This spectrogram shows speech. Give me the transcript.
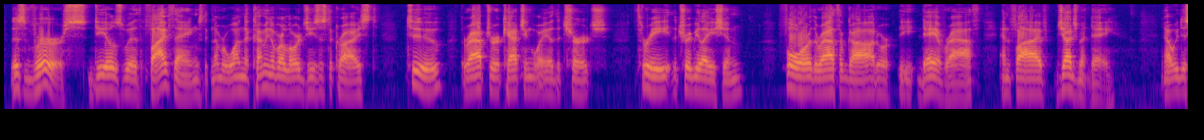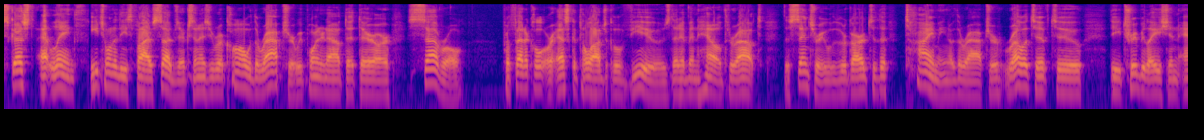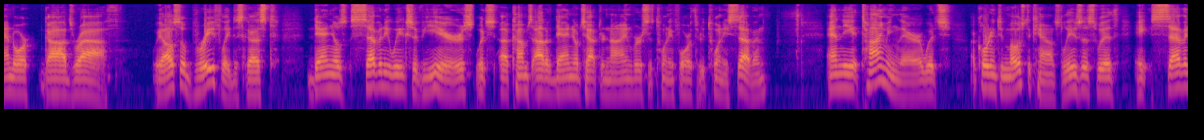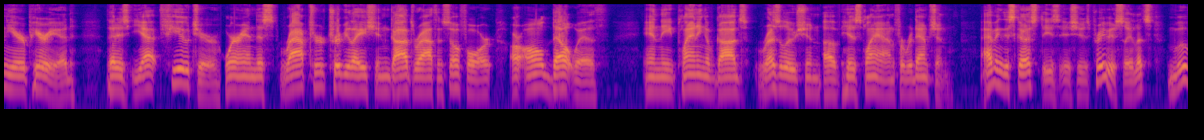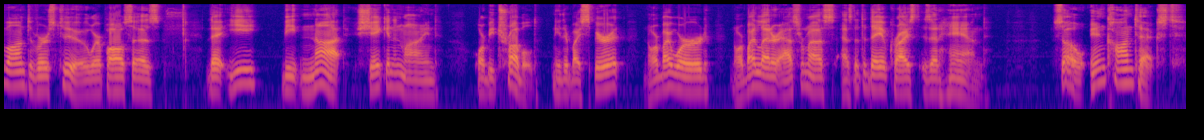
this verse deals with five things. Number one, the coming of our Lord Jesus the Christ. Two, the rapture or catching away of the church. Three, the tribulation. Four, the wrath of God or the day of wrath. And five, judgment day. Now, we discussed at length each one of these five subjects, and as you recall with the rapture, we pointed out that there are several prophetical or eschatological views that have been held throughout the century with regard to the timing of the rapture relative to the tribulation and or God's wrath. We also briefly discussed Daniel's 70 weeks of years, which uh, comes out of Daniel chapter 9, verses 24 through 27, and the timing there, which according to most accounts leaves us with a seven year period that is yet future, wherein this rapture, tribulation, God's wrath, and so forth are all dealt with in the planning of God's resolution of his plan for redemption. Having discussed these issues previously, let's move on to verse 2, where Paul says, That ye be not shaken in mind, or be troubled, neither by spirit, nor by word, nor by letter as from us, as that the day of Christ is at hand. So, in context,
